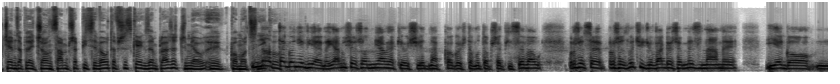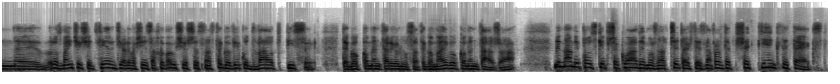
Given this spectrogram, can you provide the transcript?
chciałem zapytać, czy on sam przepisywał te wszystkie egzemplarze, czy miał y, pomocników? No tego nie wiemy. Ja myślę, że on miał jakiegoś jednak kogoś, kto mu to przepisywał. Proszę, proszę zwrócić uwagę, że my znamy jego mm, y, rozmaicie się twierdzi, ale właśnie zachowały się z XVI wieku dwa odpisy tego komentariolusa, tego małego komentarza. My mamy polskie przekłady, można czytać, to jest naprawdę przepiękny tekst.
